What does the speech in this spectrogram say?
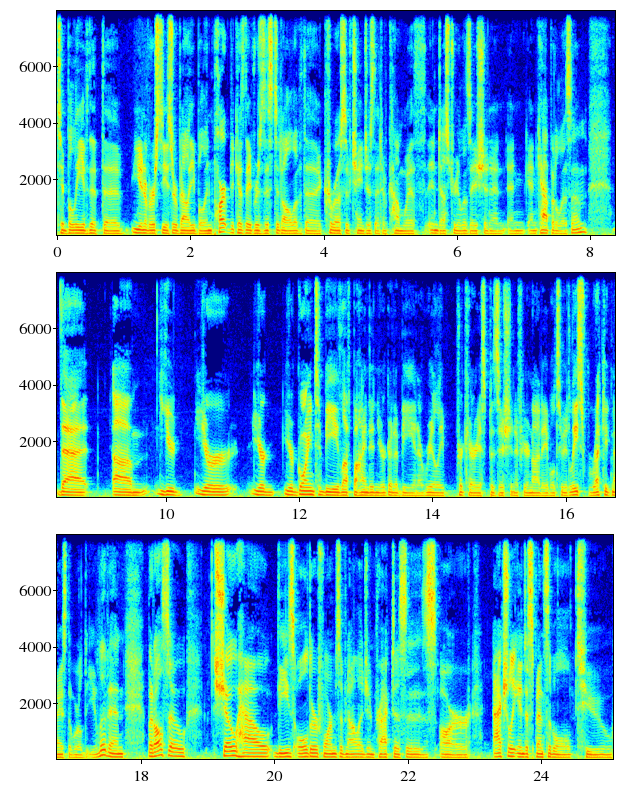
to believe that the universities are valuable in part because they've resisted all of the corrosive changes that have come with industrialization and, and, and capitalism, that um, you you're you're you're going to be left behind and you're going to be in a really precarious position if you're not able to at least recognize the world that you live in, but also show how these older forms of knowledge and practices are actually indispensable to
